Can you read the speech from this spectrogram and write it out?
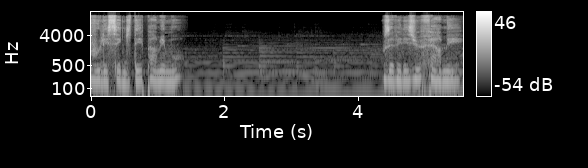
vous laissez guider par mes mots. Vous avez les yeux fermés.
